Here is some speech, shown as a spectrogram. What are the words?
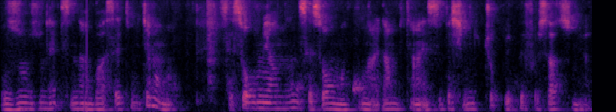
Uzun uzun hepsinden bahsetmeyeceğim ama ses olmayanlığın sesi olmak bunlardan bir tanesi ve şimdi çok büyük bir fırsat sunuyor.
